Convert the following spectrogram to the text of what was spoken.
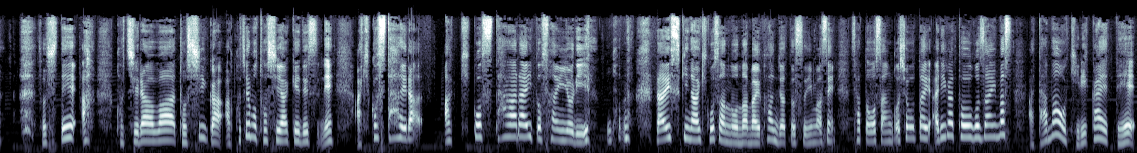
そして、あ、こちらは年が、あ、こちらも年明けですね。アキコスタイラ、アキコスターライトさんより、こんな大好きなアキコさんのお名前噛んじゃったすいません。佐藤さんご招待ありがとうございます。頭を切り替えて、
